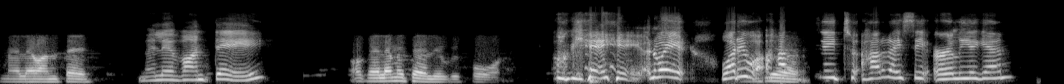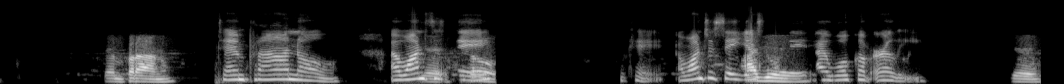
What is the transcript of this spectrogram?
me levanté. Me levanté. Okay, let me tell you before. Okay. And wait, what do how did I say to, how did I say early again? Temprano. Temprano. I want Yeah, to say so, okay. I want to say yesterday ayer, I woke up early. yeah,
